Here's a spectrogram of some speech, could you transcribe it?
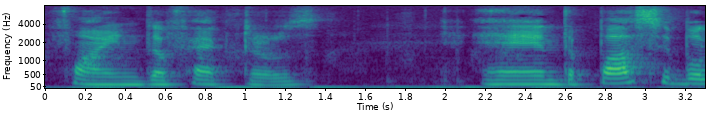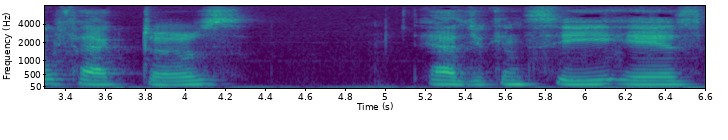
find the factors. And the possible factors, as you can see, is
